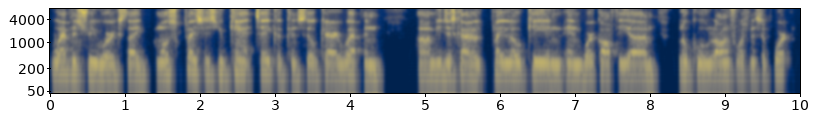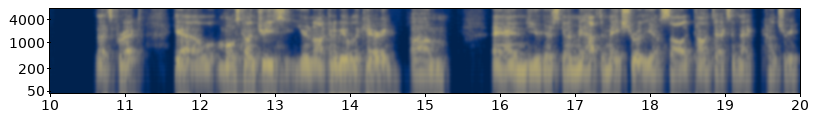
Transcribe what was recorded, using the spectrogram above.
weaponry works? Like most places, you can't take a concealed carry weapon um, you just got to play low key and, and work off the um, local law enforcement support. That's correct. Yeah, most countries you're not going to be able to carry, um, and you're just going to have to make sure that you have solid contacts in that country.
